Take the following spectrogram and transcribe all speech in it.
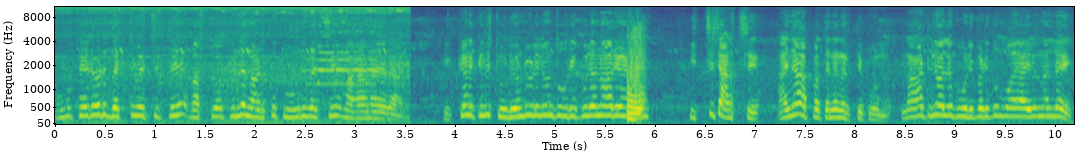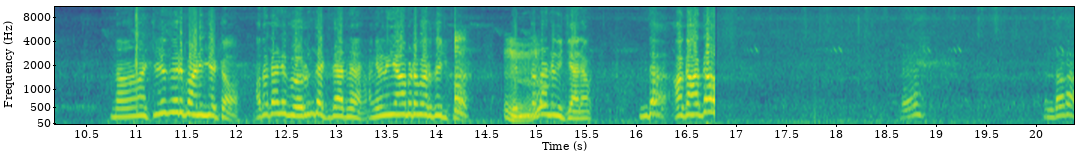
കൂട്ടുകാരോട് ബെറ്റ് വെച്ചിട്ട് ബസ് സ്റ്റോപ്പിന്റെ നടുക്ക് തൂരി വെച്ച് മഹാനായരാണ് ഇക്കണക്കിന് സ്റ്റുഡിയോന്റെ ഉള്ളിലും തൂരിക്കൂലെന്ന് അറിയണ്ട് ഇച്ച് ചർച്ച് അത് ഞാൻ അപ്പം തന്നെ നിർത്തി പോന്നു. നാട്ടിൽ വല്ല കൂലിപ്പടിക്കും പോയാലും നല്ലേ? നാട്ടിലൊന്നും ഒരു പണി കേട്ടോ. അതൊക്കെ വെറും തെറ്റിദ്ധാരണ അങ്ങനെ ഞാൻ ഇവിടെ വെറുതെ ഇരിക്കും എന്താ വിചാരം? എന്താ ആ കാക്ക? എന്താടാ?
